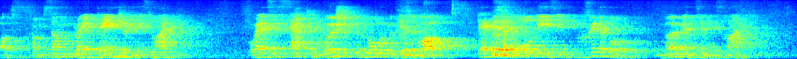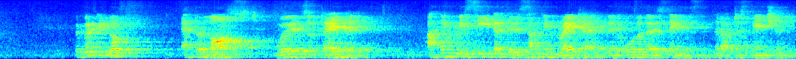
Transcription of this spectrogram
of, from some great danger in his life, or as he sat and worshipped the Lord with his heart, David had all these incredible moments in his life. But when we look at the last words of David, I think we see that there is something greater than all of those things that I've just mentioned.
